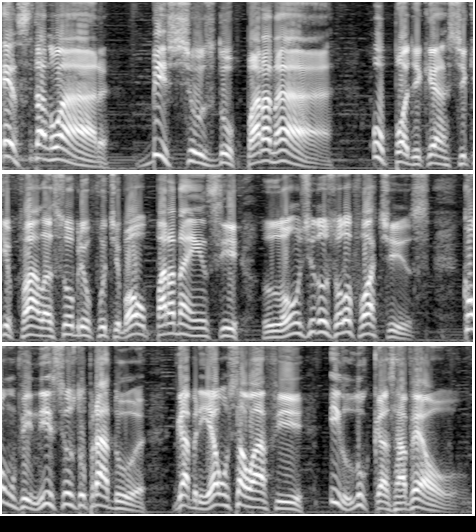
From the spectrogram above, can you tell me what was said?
Está no ar, Bichos do Paraná. O podcast que fala sobre o futebol paranaense longe dos holofotes. Com Vinícius do Prado, Gabriel Sauaf e Lucas Ravel.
